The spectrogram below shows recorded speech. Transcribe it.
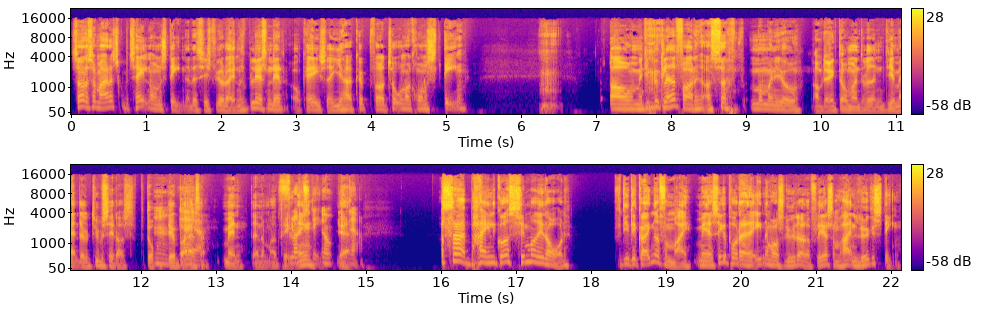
Så var der så mig, der skulle betale nogle sten, da sidst vi var derinde. Så blev jeg sådan lidt, okay, så I har købt for 200 kroner sten. Og, men de blev glade for det, og så må man jo... Om det er jo ikke dumt, du ved, en diamant er jo dybest set også dum. Mm, det er jo bare ja, ja, ja. ja. altså... Men den er meget pæn, Flot ikke? sten. Jo. Ja. Og så har jeg egentlig gået og simret lidt over det. Fordi det gør ikke noget for mig. Men jeg er sikker på, at der er en af vores lyttere eller flere, som har en lykkesten.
